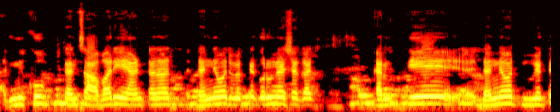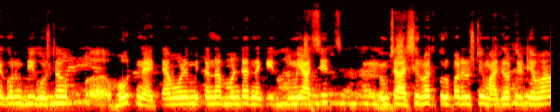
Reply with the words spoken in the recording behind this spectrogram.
आणि मी खूप त्यांचा आभारी आहे आणि त्यांना धन्यवाद व्यक्त करू नाही शकत. कारण ते धन्यवाद व्यक्त करून ती गोष्ट होत नाही. त्यामुळे मी त्यांना म्हणतात ना की तुम्ही अशीच तुमच्या आशीर्वाद कृपादृष्टी माझ्यावरती ठेवा.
